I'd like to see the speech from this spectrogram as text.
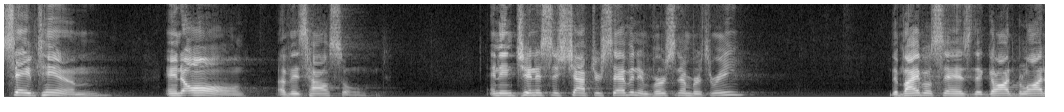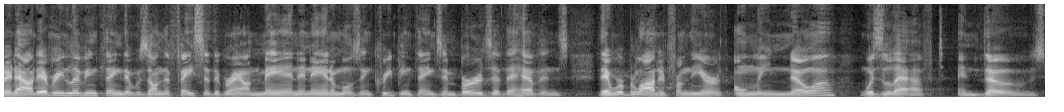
saved him and all of his household. And in Genesis chapter 7 and verse number 3, the Bible says that God blotted out every living thing that was on the face of the ground man and animals and creeping things and birds of the heavens. They were blotted from the earth. Only Noah was left and those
